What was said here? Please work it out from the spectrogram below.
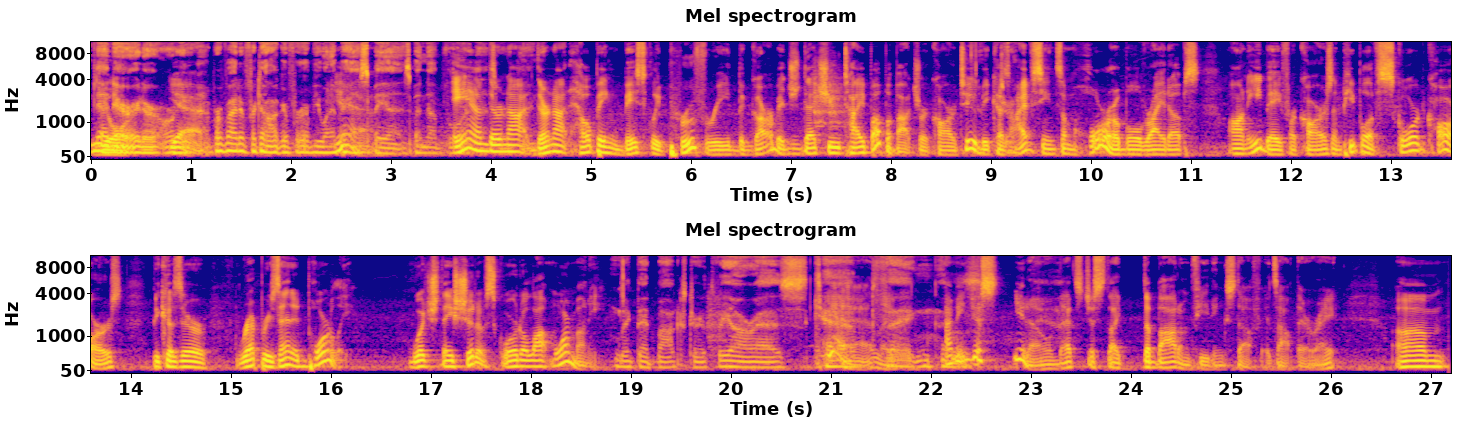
Yeah, your- narrator or yeah, provide a photographer if you want to Yeah. pay, spend, spend up for and they're not they're not helping basically proofread the garbage that you type up about your car too because i've seen some horrible write-ups on ebay for cars and people have scored cars because they're represented poorly which they should have scored a lot more money. Like that Boxster 3RS cab yeah like- thing. i mean just you know that's just like the bottom feeding stuff. It's out there right? Um,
